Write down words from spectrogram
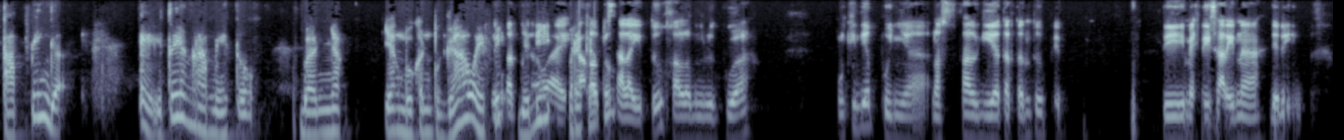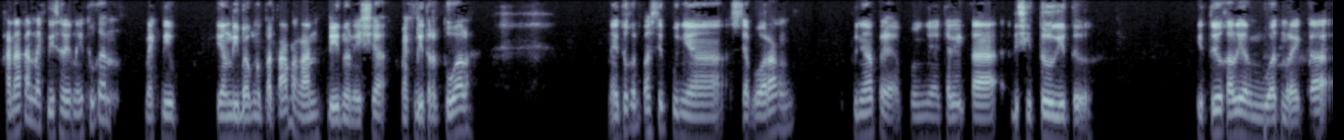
Tapi enggak, eh itu yang rame itu banyak yang bukan pegawai pik. Bukan Jadi pegawai. mereka kalau tuh salah itu kalau menurut gue mungkin dia punya nostalgia tertentu pip di McD Sarina. Jadi karena kan McD Sarina itu kan McD yang dibangun pertama kan di Indonesia, McD tertua lah. Nah itu kan pasti punya setiap orang punya apa ya, punya cerita di situ gitu. Itu kali yang membuat mereka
